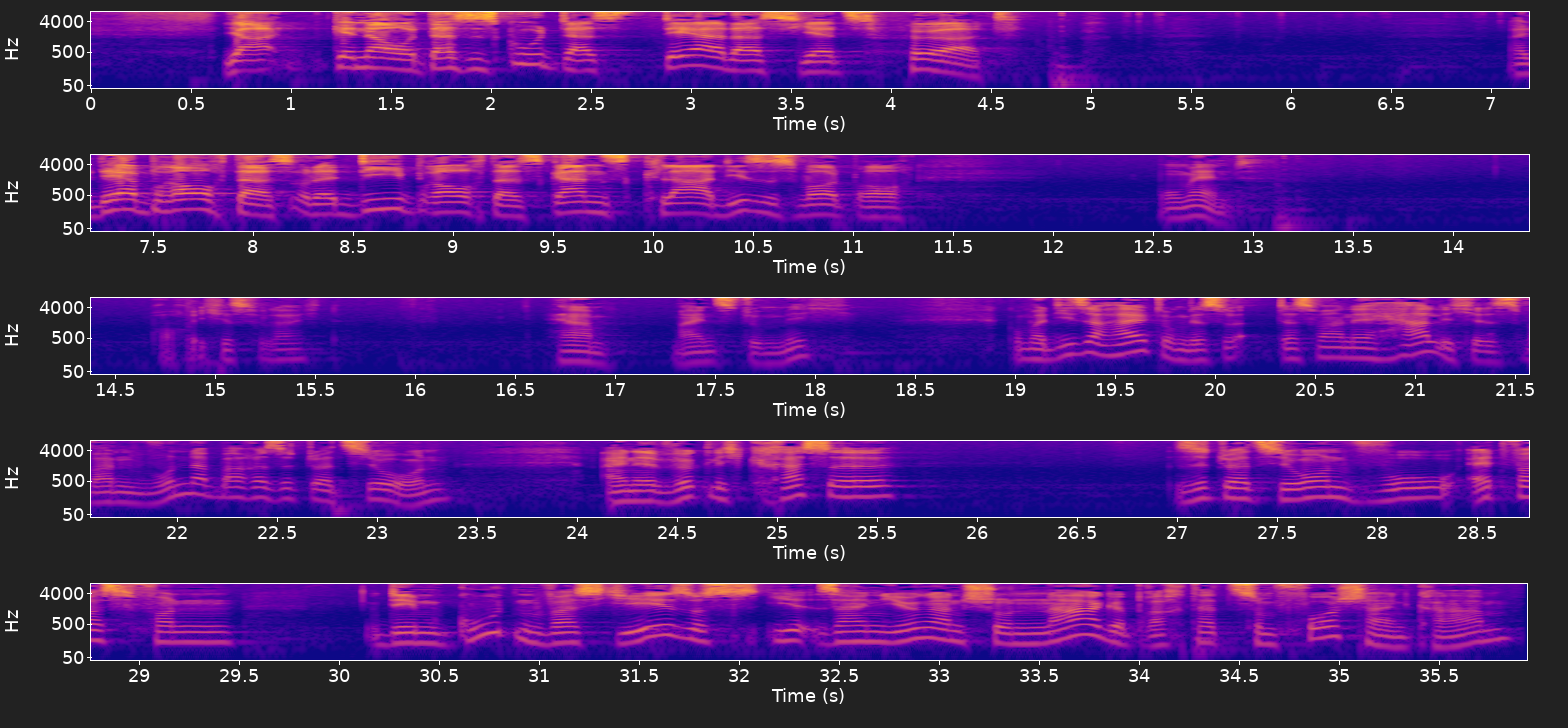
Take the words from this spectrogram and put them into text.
ja, genau, das ist gut, dass der das jetzt hört. Weil der braucht das oder die braucht das ganz klar. Dieses Wort braucht. Moment. Brauche ich es vielleicht? Herr, meinst du mich? Guck mal, diese Haltung, das, das war eine herrliche, das war eine wunderbare Situation, eine wirklich krasse Situation, wo etwas von dem Guten, was Jesus seinen Jüngern schon nahegebracht hat, zum Vorschein kam.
